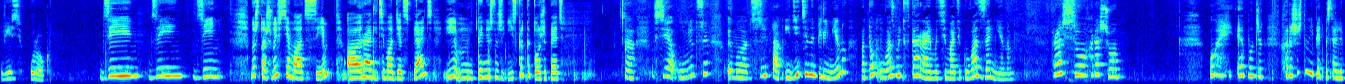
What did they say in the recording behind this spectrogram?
весь урок. День, день, день. Ну что ж, вы все молодцы. А, Радите молодец 5. И, конечно же, Искорка тоже 5. А, все умницы молодцы. Так, идите на перемену. Потом у вас будет вторая математика. У вас замена. Хорошо, хорошо. Ой, Эпплджек, хорошо, что мне пять послали.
